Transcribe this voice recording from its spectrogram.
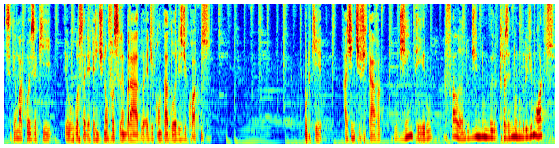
se tem uma coisa que eu gostaria que a gente não fosse lembrado é de contadores de corpos. Porque a gente ficava o dia inteiro falando de número, trazendo o número de mortos.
